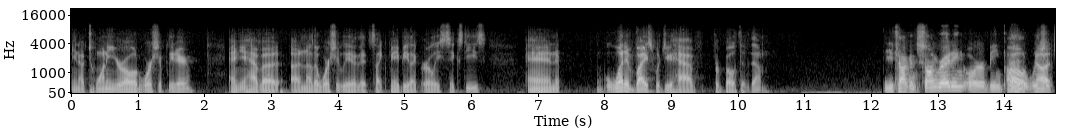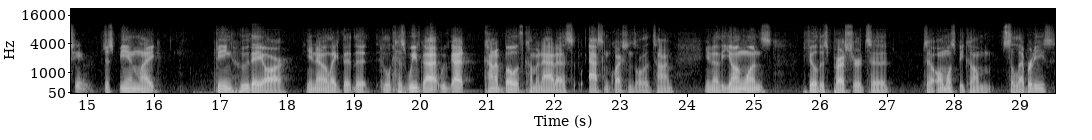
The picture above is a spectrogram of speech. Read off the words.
you know, 20 year old worship leader, and you have a another worship leader that's like maybe like early 60s. And what advice would you have for both of them? Are you talking songwriting or being part of Oh, a no. worship team? Just being like, being who they are. You know, like the the because we've got we've got kind of both coming at us, asking questions all the time. You know, the young ones feel this pressure to to almost become celebrities,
